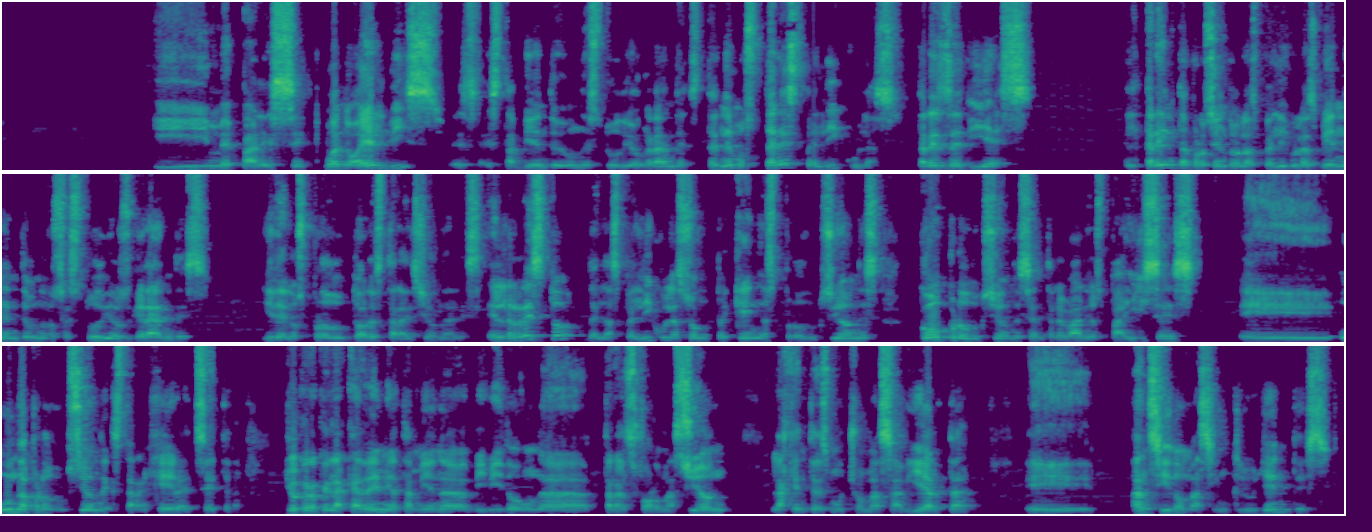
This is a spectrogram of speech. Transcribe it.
y me parece, bueno, Elvis es, es también de un estudio grande. Tenemos tres películas, tres de diez. El 30% de las películas vienen de unos estudios grandes y de los productores tradicionales. El resto de las películas son pequeñas producciones, coproducciones entre varios países, eh, una producción extranjera, etc. Yo creo que la academia también ha vivido una transformación, la gente es mucho más abierta, eh, han sido más incluyentes.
